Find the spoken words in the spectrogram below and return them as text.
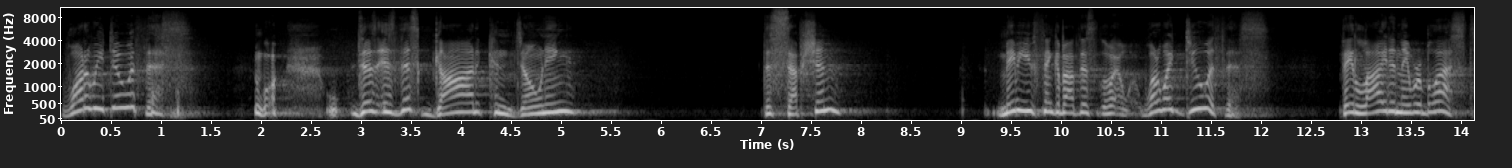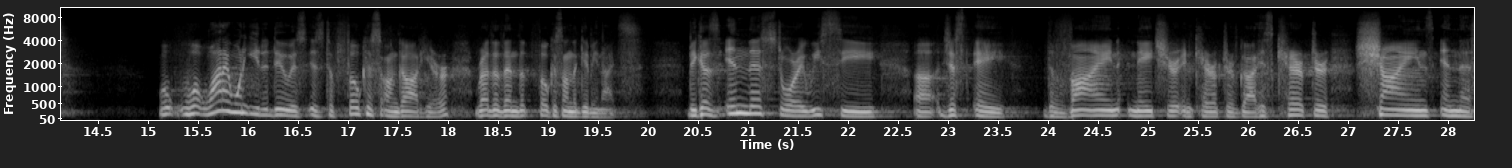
What do we do with this? Does, is this God condoning deception? Maybe you think about this what do I do with this? They lied and they were blessed. Well, what I want you to do is, is to focus on God here rather than the, focus on the Gibeonites. Because in this story, we see uh, just a divine nature and character of God. His character shines in this.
